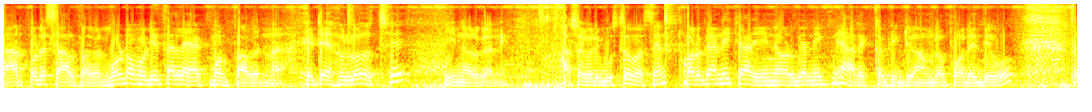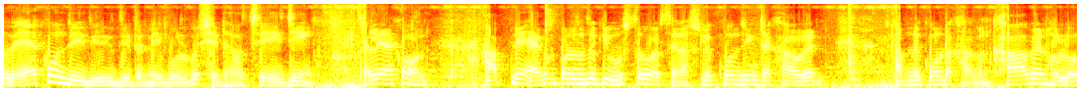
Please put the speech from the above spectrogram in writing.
তারপরে চাল পাবেন। মোটামুটি তাহলে এক মন পাবেন না। এটা হলো হচ্ছে ইনঅর্গানিক আশা করি বুঝতে পারছেন। অর্গানিক আর ইনঅর্গানিক নিয়ে আরেকটা ভিডিও আমরা পরে দেব। তবে এখন যে, যেটা নিয়ে বলব, সেটা হচ্ছে এই জিঙ্ক। তাহলে এখন আপনি এখন পর্যন্ত কি বুঝতে পারছেন আসলে কোন জিঙ্কটা খাওয়াবেন? আপনি কোনটা খাবেন? খাওয়াবেন হলো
